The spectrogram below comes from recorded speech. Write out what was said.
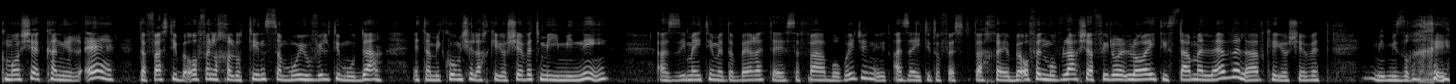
כמו שכנראה תפסתי באופן לחלוטין סמוי ובלתי מודע את המיקום שלך כיושבת מימיני, אז אם הייתי מדברת אה, שפה אבוריג'ינית, אז הייתי תופסת אותך אה, באופן מובלע שאפילו לא הייתי שמה לב אליו כיושבת ממזרחי.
